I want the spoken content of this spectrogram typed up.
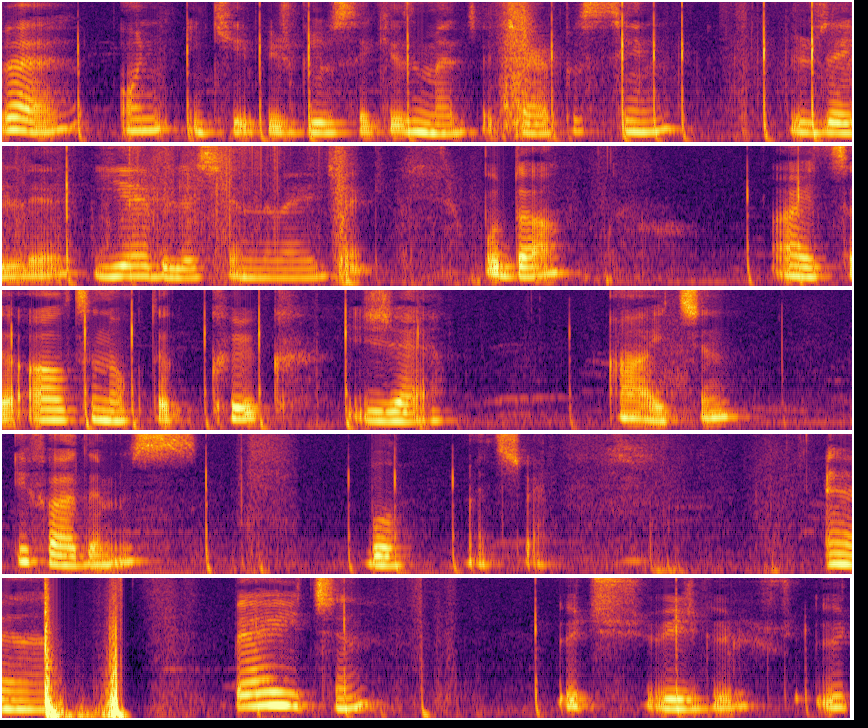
ve 12,8 metre çarpı sin 150 y bileşenini verecek. Bu da artı 6.40 j. A için ifademiz bu metre. Ee, B için 3,3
